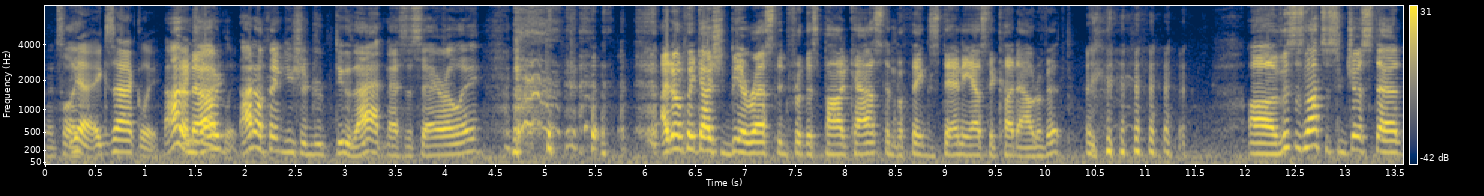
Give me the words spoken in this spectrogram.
It's like, yeah, exactly. I don't exactly. know. I don't think you should do that necessarily. I don't think I should be arrested for this podcast and the things Danny has to cut out of it. Uh, this is not to suggest that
